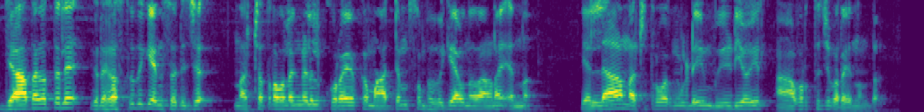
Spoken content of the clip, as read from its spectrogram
ജാതകത്തിലെ ഗ്രഹസ്ഥിതിക്കനുസരിച്ച് നക്ഷത്രഫലങ്ങളിൽ കുറേയൊക്കെ മാറ്റം സംഭവിക്കാവുന്നതാണ് എന്ന് എല്ലാ നക്ഷത്രവർഗങ്ങളുടെയും വീഡിയോയിൽ ആവർത്തിച്ച് പറയുന്നുണ്ട്.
